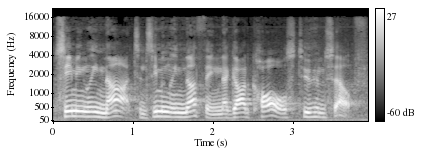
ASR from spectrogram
seemingly not and seemingly nothing that God calls to himself.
